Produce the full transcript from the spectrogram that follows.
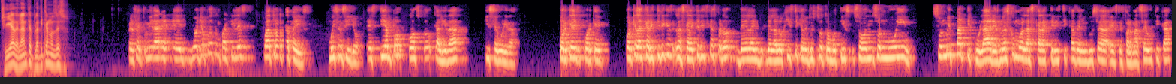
Sí, adelante, platícanos de eso. Perfecto, mira, eh, yo, yo puedo compartirles cuatro KPIs. Muy sencillo, es tiempo, costo, calidad y seguridad. ¿Por qué? Porque, porque las características, las características perdón, de, la, de la logística y la industria automotriz son, son, muy, son muy particulares, no es como las características de la industria este, farmacéutica,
